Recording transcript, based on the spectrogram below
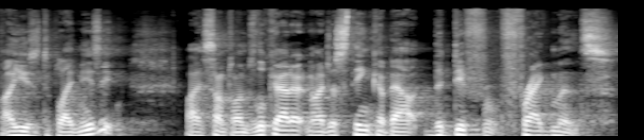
I use it to play music. I sometimes look at it and I just think about the different fragments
